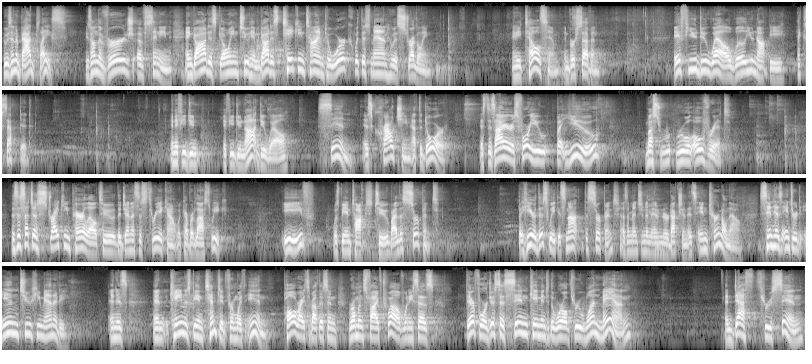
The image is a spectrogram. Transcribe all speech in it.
who is in a bad place. He's on the verge of sinning, and God is going to him. God is taking time to work with this man who is struggling. And he tells him in verse 7 If you do well, will you not be accepted? And if you do, if you do not do well, sin is crouching at the door. Its desire is for you, but you must r- rule over it. This is such a striking parallel to the Genesis 3 account we covered last week. Eve was being talked to by the serpent. But here, this week, it's not the serpent, as I mentioned in the introduction, it's internal now. Sin has entered into humanity, and, is, and Cain is being tempted from within. Paul writes about this in Romans 5:12 when he says, Therefore, just as sin came into the world through one man, and death through sin,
